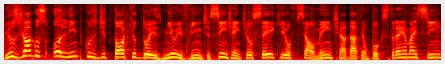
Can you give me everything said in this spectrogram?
E os Jogos Olímpicos de Tóquio 2020. Sim, gente, eu sei que oficialmente a data é um pouco estranha, mas sim,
